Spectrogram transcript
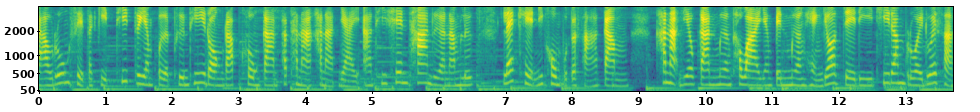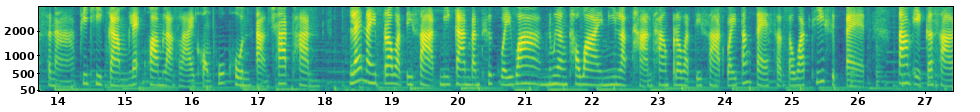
ดาวรุ่งเศรษฐกิจที่เตรียมเปิดพื้นที่รองรับโครงการพัฒนาขนาดใหญ่ อาทิเช่นท่าเรือน้ำลึก และเขตนิคมอุตสาหกรรม ขณะเดียวกันเมืองทวายยังเป็นเมืองแห่งยอดเจดีย์ที่ร่ำรวยด้วยศาสนา พิธีกรรม และความหลากหลายของผู้คนต่างชาติพันธุ์ และในประวัติศาสตร์มีการบันทึกไว้ว่าเมืองทวายมีหลักฐานทางประวัติศาสตร์ไว้ตั้งแต่ศตวรรษที่ 18 ตามเอกสาร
